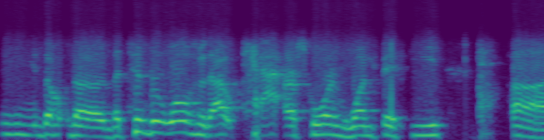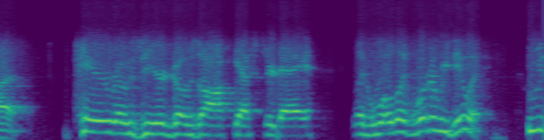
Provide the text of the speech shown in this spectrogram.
The the, the Timberwolves without KAT are scoring one fifty. Uh, Terry Rozier goes off yesterday. Like, what, like, what are we doing? Who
